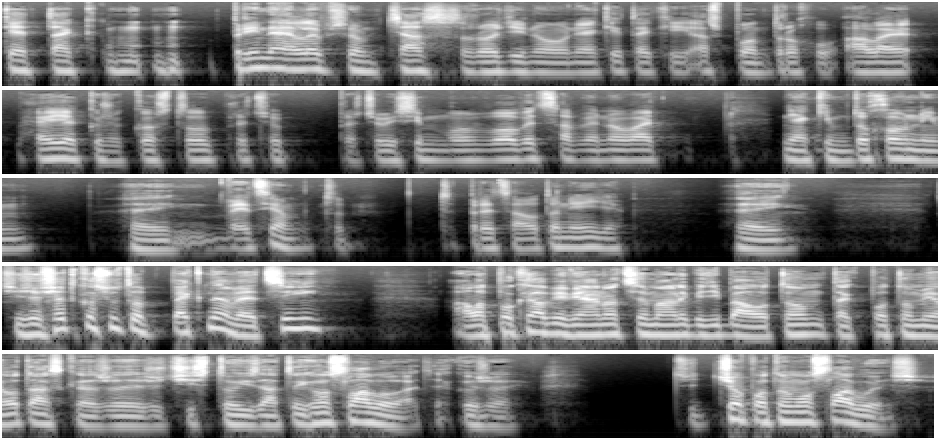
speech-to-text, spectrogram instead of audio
keď tak m- pri najlepšom čas s rodinou, nejaký taký aspoň trochu, ale hej, akože kostol, prečo, prečo by si mohol vôbec sa venovať nejakým duchovným hej. veciam? To, to predsa o to nejde. Hej. Čiže všetko sú to pekné veci, ale pokiaľ by Vianoce mali byť iba o tom, tak potom je otázka, že, že či stojí za to ich oslavovať. Akože, či, čo potom oslavuješ?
